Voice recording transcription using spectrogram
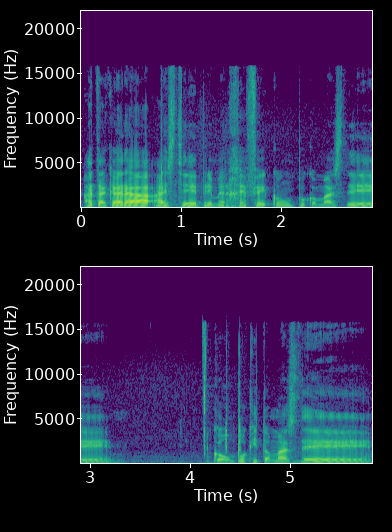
atacar a, a este primer jefe con un poco más de... con un poquito más de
